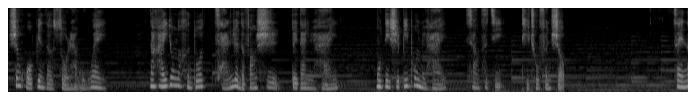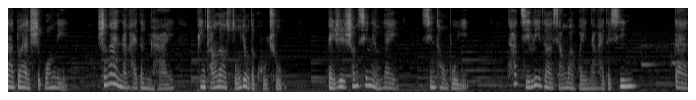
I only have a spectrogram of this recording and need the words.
生活变得索然无味。男孩用了很多残忍的方式对待女孩，目的是逼迫女孩向自己提出分手。在那段时光里，深爱男孩的女孩品尝了所有的苦楚，每日伤心流泪，心痛不已。她极力的想挽回男孩的心，但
